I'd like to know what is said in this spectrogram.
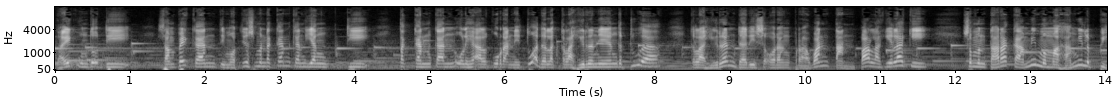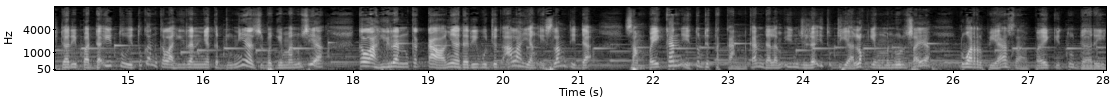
baik untuk disampaikan Timotius menekankan yang ditekankan oleh Al-Qur'an itu adalah kelahirannya yang kedua, kelahiran dari seorang perawan tanpa laki-laki. Sementara kami memahami lebih daripada itu. Itu kan kelahirannya ke dunia sebagai manusia. Kelahiran kekalnya dari wujud Allah yang Islam tidak sampaikan itu ditekankan dalam Injil. Itu dialog yang menurut saya luar biasa. Baik itu dari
